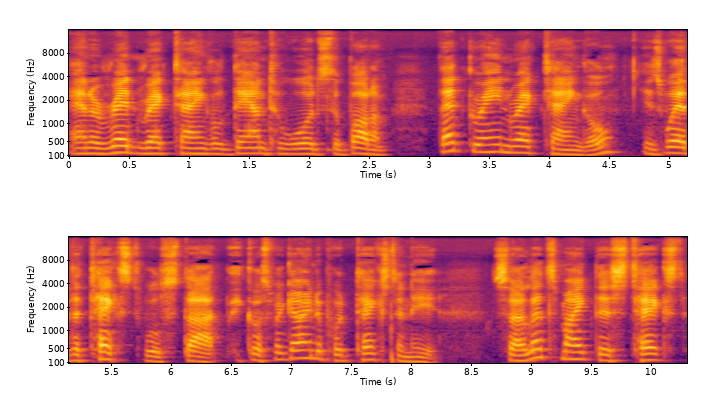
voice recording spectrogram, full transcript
and a red rectangle down towards the bottom. That green rectangle is where the text will start because we're going to put text in here. So let's make this text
